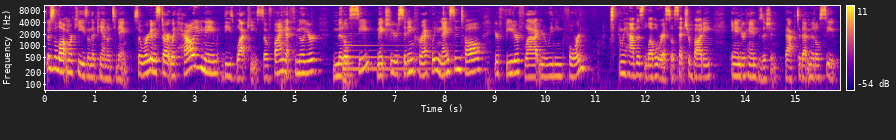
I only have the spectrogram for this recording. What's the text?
there's a lot more keys on the piano to name. So we're gonna start with how you name these black keys? So find that familiar middle C, make sure you're sitting correctly, nice and tall, your feet are flat, you're leaning forward, and we have this level wrist, so set your body and your hand position back to that middle C.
